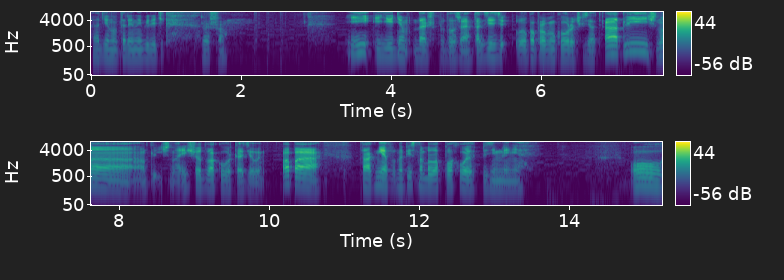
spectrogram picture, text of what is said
Один лотерейный билетик. Хорошо. И едем дальше, продолжаем. Так, здесь э, попробуем кувырочек сделать. Отлично! Отлично. Еще два кувырка сделаем. Опа! Так, нет, написано было плохое приземление. О,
